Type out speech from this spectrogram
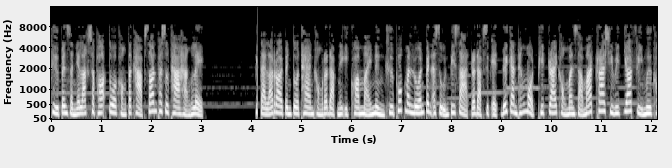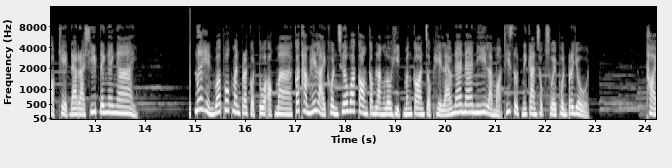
ถือเป็นสัญลักษณ์เฉพาะตัวของตะขาบซ่อนพสุธาหางเหล็ก แต่ละรอยเป็นตัวแทนของระดับในอีกความหมายหนึ่ง คือพวกมันล้วนเป็นอสูรปีศาจระดับ 11 ด้วยกันทั้งหมดพิษร้ายของมันสามารถฆ่าชีวิตยอดฝีมือขอบเขตดาราชีพได้ง่าย ๆ เมื่อเห็นว่าพวกมันปรากฏตัวออกมา ก็ทำให้หลายคนเชื่อว่ากองกำลังโลหิตมังกรจบเหตุแล้วแน่ ๆ นี่แหละเหมาะที่สุดในการฉกฉวยผลประโยชน์ ถอย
